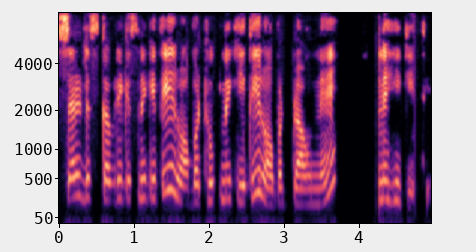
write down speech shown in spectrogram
सेल डिस्कवरी किसने की थी? रॉबर्ट हुक ने की थी। रॉबर्ट ब्राउन ने नहीं की थी।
